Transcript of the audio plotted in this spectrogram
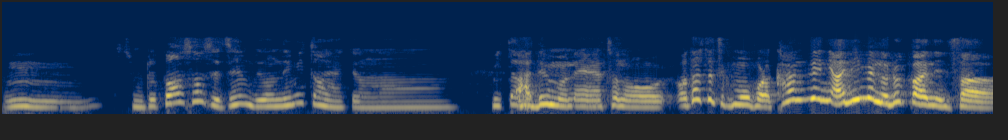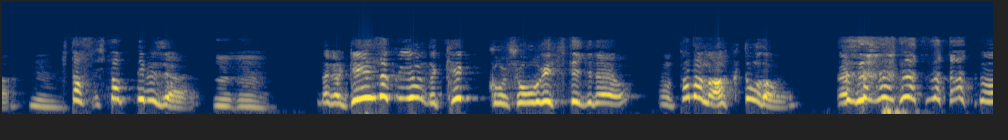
うん。私もルパン三世全部読んでみたんやけどな見たい。あ、でもね、その、私たちもうほら完全にアニメのルパンにさ、うん。浸す、浸ってるじゃん。うんうん。だから原作読むと結構衝撃的だよ。もうただの悪党だもん。そうそう。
